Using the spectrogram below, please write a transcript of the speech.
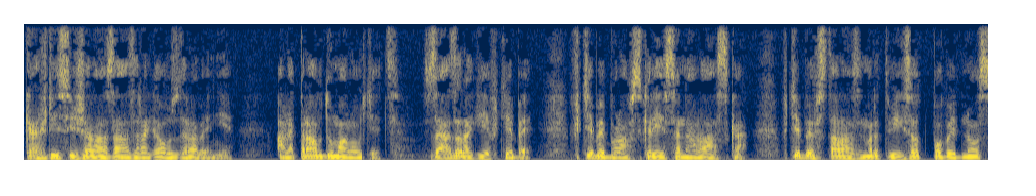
Každý si želá zázrak a uzdravenie. Ale pravdu mal otec. Zázrak je v tebe. V tebe bola vzkriesená láska. V tebe vstala z mŕtvych zodpovednosť,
